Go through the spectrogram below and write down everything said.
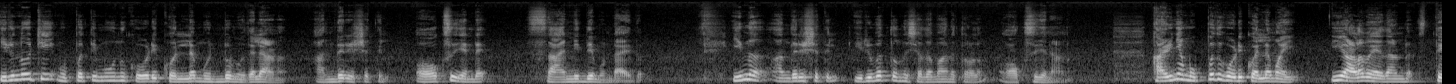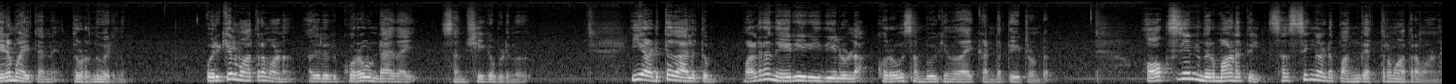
ഇരുന്നൂറ്റി മുപ്പത്തിമൂന്ന് കോടി കൊല്ലം മുൻപ് മുതലാണ് അന്തരീക്ഷത്തിൽ ഓക്സിജന്റെ സാന്നിധ്യമുണ്ടായത്. ഇന്ന് അന്തരീക്ഷത്തിൽ ഇരുപത്തൊന്ന് ശതമാനത്തോളം ഓക്സിജനാണ്. കഴിഞ്ഞ മുപ്പത് കോടി കൊല്ലമായി ഈ അളവ് ഏതാണ്ട് സ്ഥിരമായി തന്നെ തുടർന്നു വരുന്നു. ഒരിക്കൽ മാത്രമാണ് അതിലൊരു കുറവുണ്ടായതായി സംശയിക്കപ്പെടുന്നത്. ഈ അടുത്ത കാലത്തും വളരെ നേരിയ രീതിയിലുള്ള കുറവ് സംഭവിക്കുന്നതായി കണ്ടെത്തിയിട്ടുണ്ട്. ഓക്സിജൻ നിർമ്മാണത്തിൽ സസ്യങ്ങളുടെ പങ്ക് എത്രമാത്രമാണ്?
